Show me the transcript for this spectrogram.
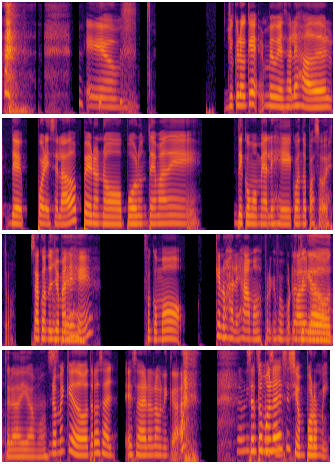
Em, yo creo que me hubiese alejado de, por ese lado, pero no por un tema de, de cómo me alejé cuando pasó esto. O sea, cuando yo me alejé, fue como que nos alejamos porque fue por no lado te quedó lado. otra, digamos. No me quedó otra, o sea, esa era la única. La única Se tomó la decisión por mí,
